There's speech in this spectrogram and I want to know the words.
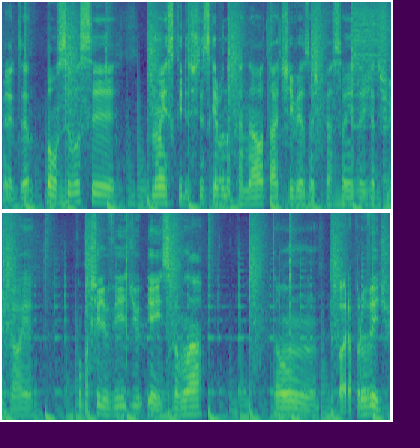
melhor dizendo. Bom, se você não é inscrito, se inscreva no canal, tá? Ative as notificações aí, já deixa o joia, compartilhe o vídeo e é isso, vamos lá. Então, bora pro vídeo.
